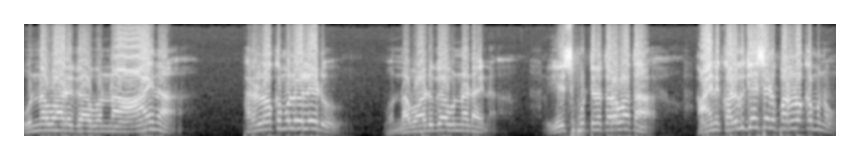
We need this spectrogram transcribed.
ఉన్నవాడుగా ఉన్న ఆయన పరలోకములో లేడు. ఉన్నవాడుగా ఉన్నాడు ఆయన. యేసు పుట్టిన తర్వాత ఆయన కలుగు చేశాడు పరలోకమును.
